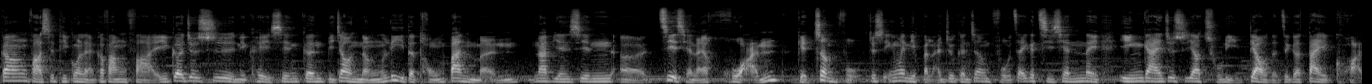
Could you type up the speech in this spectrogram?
刚刚法师提供两个方法，一个就是你可以先跟比较能力的同伴们那边先呃借钱来还给政府，就是因为你本来就跟政府在一个期限内应该就是要处理掉的这个贷款，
